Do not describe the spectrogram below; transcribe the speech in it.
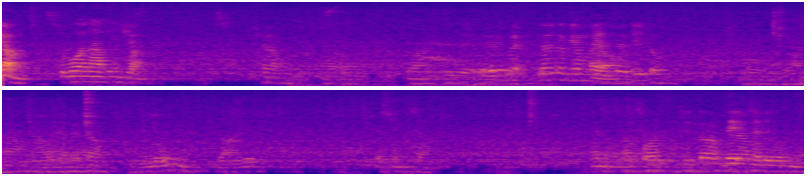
Siyam. Subukan natin siyam. siya. 1, 2, Eh, eh, lalagyan mo siya dito. Ah, ito. Yung, dali. Tapos yung isa. Ano? Tapos dito. Hindi, sa likod mo.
